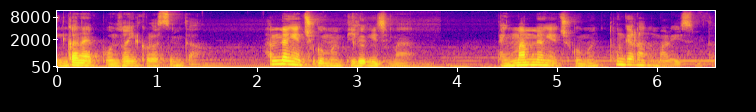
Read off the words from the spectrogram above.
인간의 본성이 그렇습니다. 한 명의 죽음은 비극이지만 100만 명의 죽음은 통계라는 말이 있습니다.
